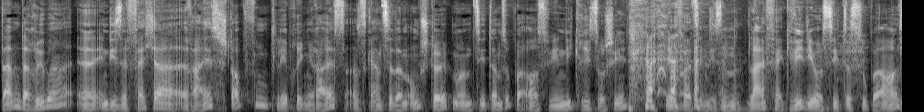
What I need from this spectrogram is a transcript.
dann darüber äh, in diese Fächer Reis stopfen, klebrigen Reis, also das Ganze dann umstülpen und sieht dann super aus wie Nigri-Sushi. Jedenfalls in diesen Lifehack-Videos sieht das super aus.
